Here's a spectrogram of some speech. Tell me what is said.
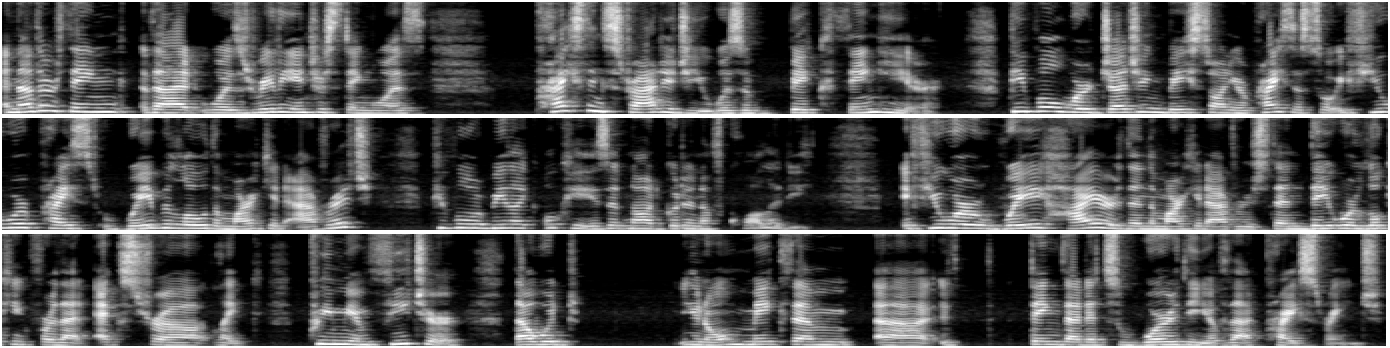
another thing that was really interesting was pricing strategy was a big thing here people were judging based on your prices. So if you were priced way below the market average, people would be like, okay, is it not good enough quality? If you were way higher than the market average, then they were looking for that extra like premium feature that would, you know, make them uh, think that it's worthy of that price range.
